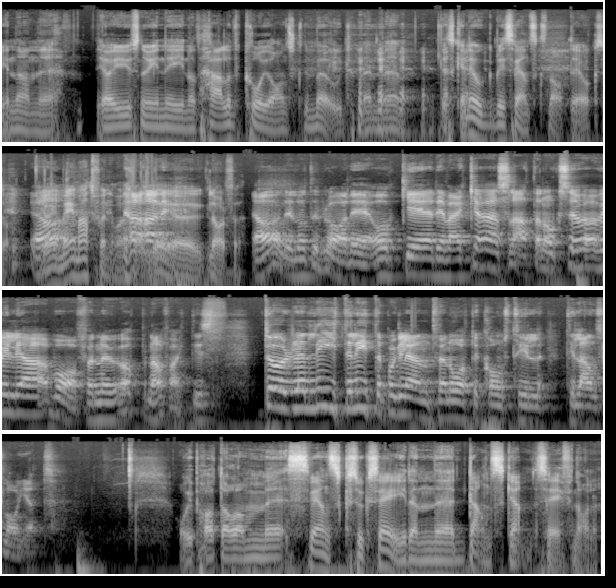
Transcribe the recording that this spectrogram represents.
Innan, uh, jag är just nu inne i något halvkoreanskt mode, men uh, det ska nog bli svensk snart det också. Ja. Jag är med i matchen i alla fall, ja, det är jag glad för. Ja, det låter bra det. Och det verkar Zlatan också vilja vara, för nu öppnar faktiskt dörren lite, lite på glänt för en återkomst till, till landslaget. Och vi pratar om eh, svensk succé i den eh, danska seriefinalen.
